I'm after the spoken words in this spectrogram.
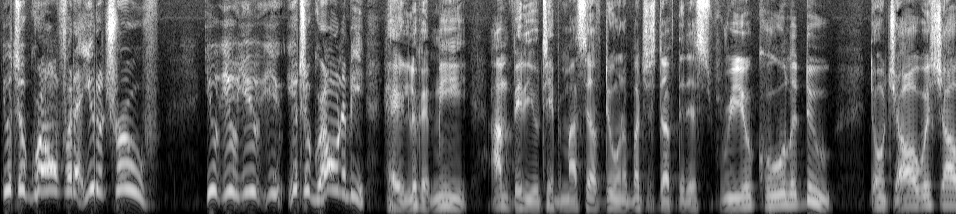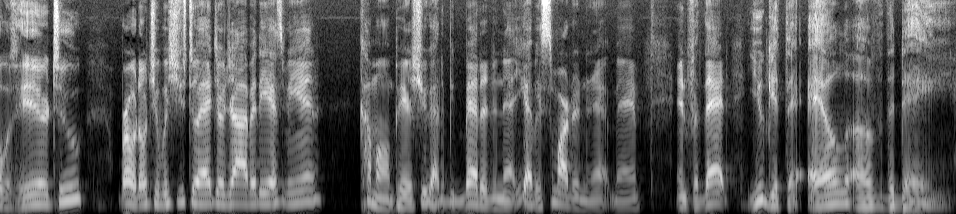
You too grown for that. You the truth. You you you you you too grown to be. Hey, look at me. I'm videotaping myself doing a bunch of stuff that is real cool to do. Don't y'all wish y'all was here too? Bro, don't you wish you still had your job at ESPN? Come on, Pierce. You got to be better than that. You got to be smarter than that, man. And for that, you get the L of the day.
